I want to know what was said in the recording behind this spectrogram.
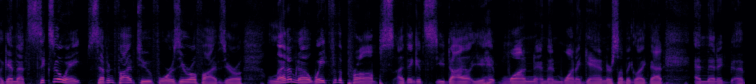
Again, that's 608 752 4050. Let them know. Wait for the prompts. I think it's you dial, you hit one and then one again or something like that. And then it uh,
